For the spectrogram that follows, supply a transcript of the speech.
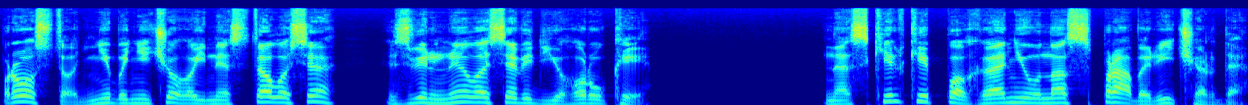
просто, ніби нічого й не сталося, звільнилася від його руки. Наскільки погані у нас справи, Річарде?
